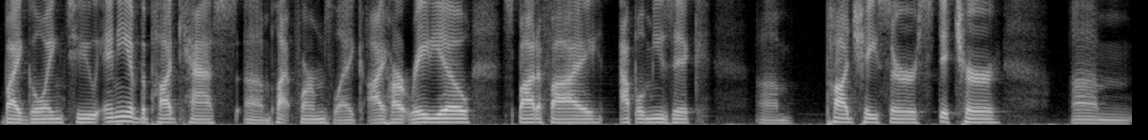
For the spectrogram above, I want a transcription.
by going to any of the podcast um, platforms like iHeartRadio, Spotify, Apple Music, um, Podchaser, Stitcher. Um,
